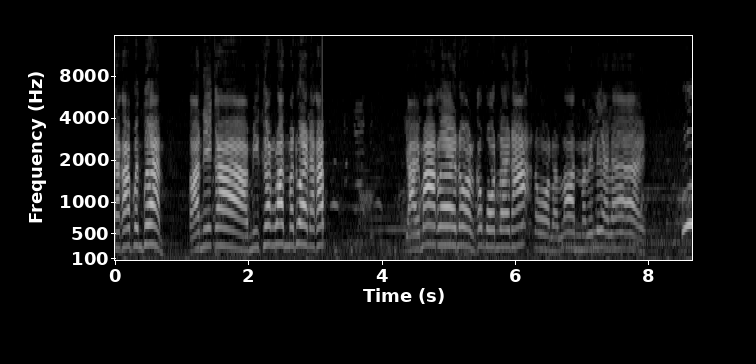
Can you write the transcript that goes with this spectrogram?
นะครับเพื่อนๆ ตอนนี้ก็มีเครื่องร่อนมาด้วยนะครับ ใหญ่มากเลยน่นข้างบนเลยนะน่นน่ะร่อนมาเรื่อยๆเลยโอ้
